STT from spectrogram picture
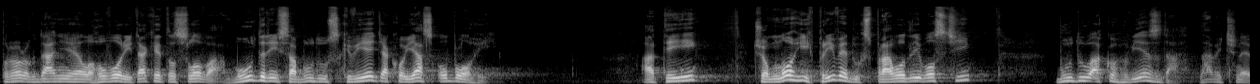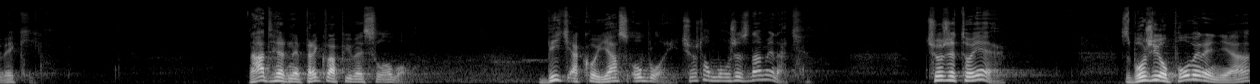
prorok Daniel hovorí takéto slova. Múdri sa budú skvieť ako jas oblohy. A tí, čo mnohých privedú k spravodlivosti, budú ako hviezda na väčšie veky. Nádherné, prekvapivé slovo. Byť ako jas oblohy. Čo to môže znamenať? Čože to je? Z Božieho poverenia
